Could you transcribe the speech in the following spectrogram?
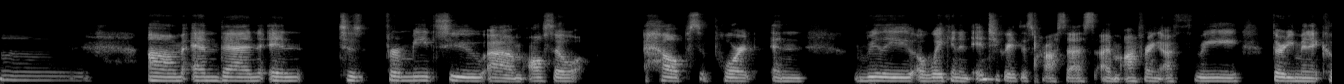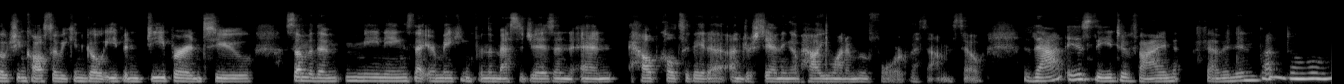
Mm. Um, and then in to for me to um, also help support and really awaken and integrate this process, I'm offering a free 30 minute coaching call so we can go even deeper into some of the meanings that you're making from the messages and, and help cultivate an understanding of how you want to move forward with them. So that is the Divine Feminine Bundle.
